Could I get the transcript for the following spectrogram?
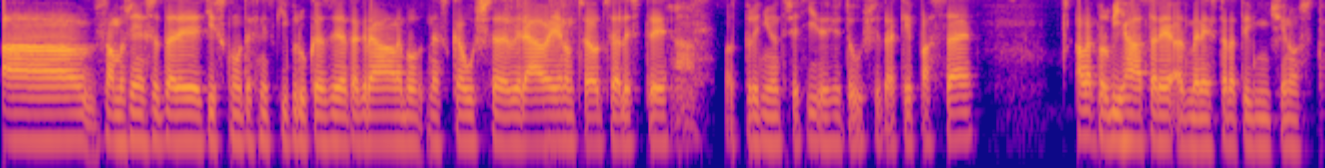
A samozřejmě se tady tisknou technické průkazy a tak dále, nebo dneska už se vydávají jenom COC listy od prvního třetí, takže to už je taky pase. Ale probíhá tady administrativní činnost.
